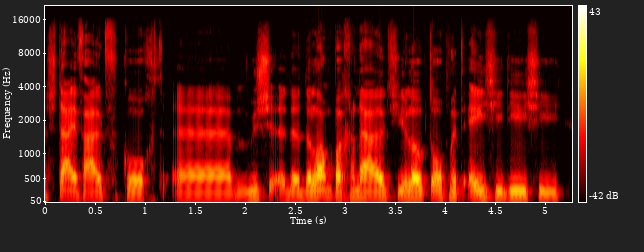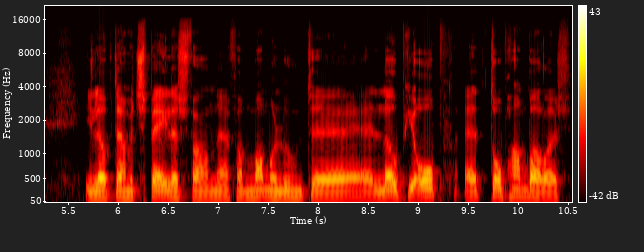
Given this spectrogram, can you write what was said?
stijf uitverkocht. De, de, lampen gaan uit. Je loopt op met ACDC. Je loopt daar met spelers van, van loop je op. tophandballers.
